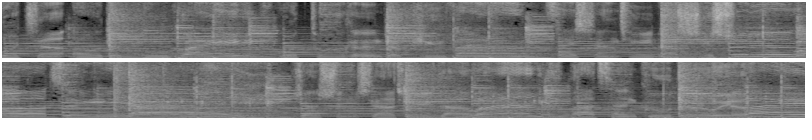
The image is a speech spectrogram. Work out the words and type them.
我骄傲的古怪，我痛恨的平凡，再想起那些是我最爱。让盛夏去打完，把残酷的未来。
